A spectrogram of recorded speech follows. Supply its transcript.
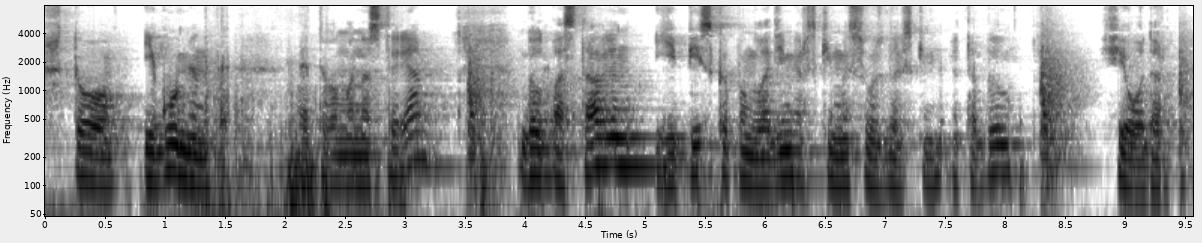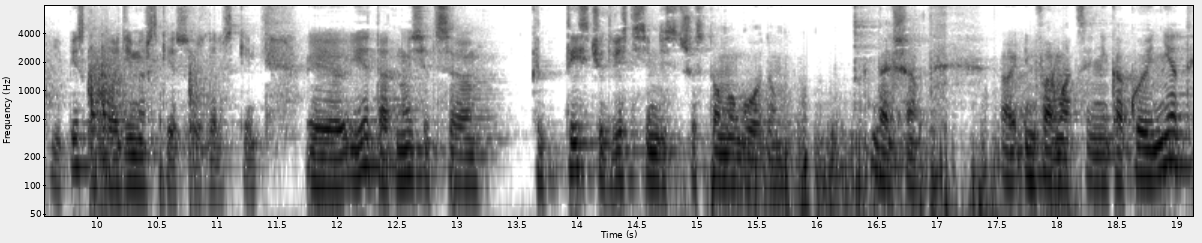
что игумен этого монастыря был поставлен епископом Владимирским и Суздальским. Это был Феодор, епископ Владимирский и Суздальский. Э, и это относится к 1276 году. Дальше э, информации никакой нет,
